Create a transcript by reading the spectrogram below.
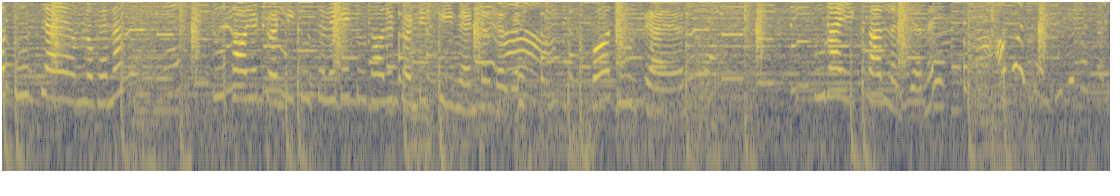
बहुत दूर से आए हम लोग है ना? 2022 से लेके 2023 में एंटर कर गए। हाँ। बहुत दूर से आए हैं। पूरा एक साल लग गया नहीं? अब बहुत जल्दी भी खत्म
